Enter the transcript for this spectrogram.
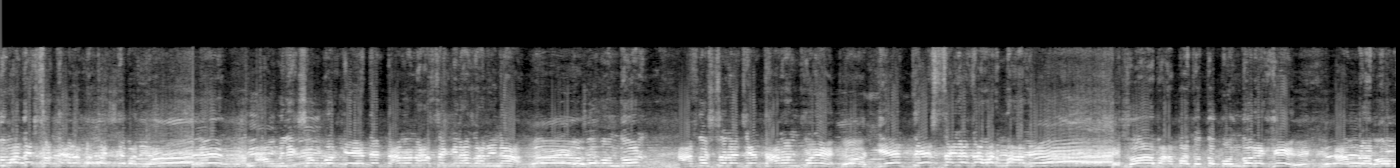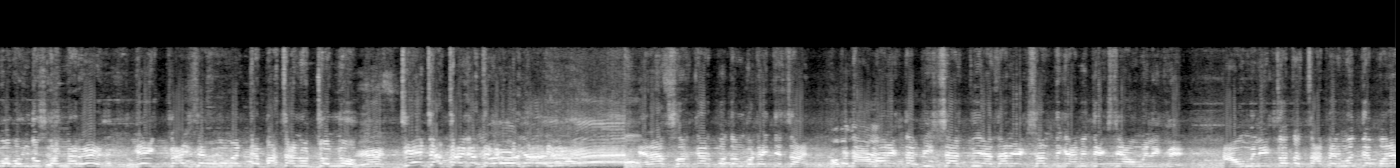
তোমাদের সাথে আর আমরা থাকতে পারি না। আওয়ামী লীগ সম্পর্কে এদের ধারণা আছে কিনা জানি না। বন্ধুর আদর্শরে যে ধারণ করে, এ দেশ চাইলে যাওয়ার মানে সব আপাতত বন্ধ রেখে আমরা বঙ্গবন্ধু কন্যারে এই ক্রাইসিস মুভমেন্টে বাঁচানোর জন্য যে যার জায়গা থেকে আমরা দাঁড়িয়ে আছি। এরা সরকার পতন ঘটাইতে চায়। আমার একটা বিশ্বাস দুই হাজার এক সাল থেকে আমি দেখছি আওয়ামী লীগরে। আওয়ামী লীগ যত চাপের মধ্যে পড়ে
